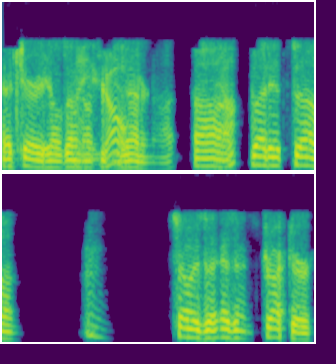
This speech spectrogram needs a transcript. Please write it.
at Cherry Hills. I don't know if you go. do that or not. Uh, yeah. But it's uh, so as a, as an instructor,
